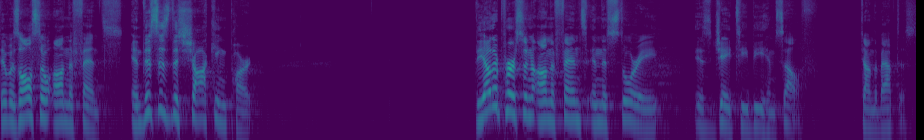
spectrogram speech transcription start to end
that was also on the fence. And this is the shocking part. The other person on the fence in this story is JTB himself, John the Baptist.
